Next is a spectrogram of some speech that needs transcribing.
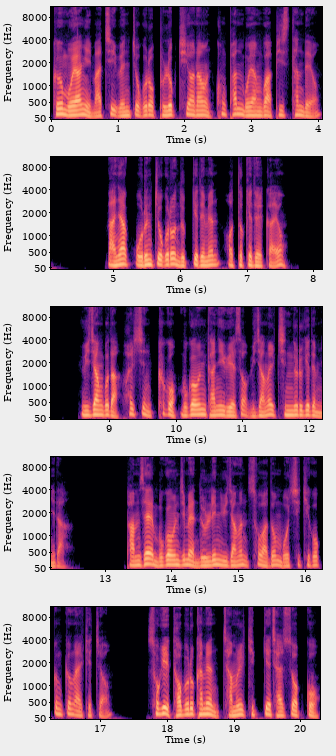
그 모양이 마치 왼쪽으로 불룩 튀어나온 콩판 모양과 비슷한데요. 만약 오른쪽으로 눕게 되면 어떻게 될까요? 위장보다 훨씬 크고 무거운 간이 위에서 위장을 짓누르게 됩니다. 밤새 무거운 짐에 눌린 위장은 소화도 못 시키고 끙끙 앓겠죠. 속이 더부룩하면 잠을 깊게 잘 수 없고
